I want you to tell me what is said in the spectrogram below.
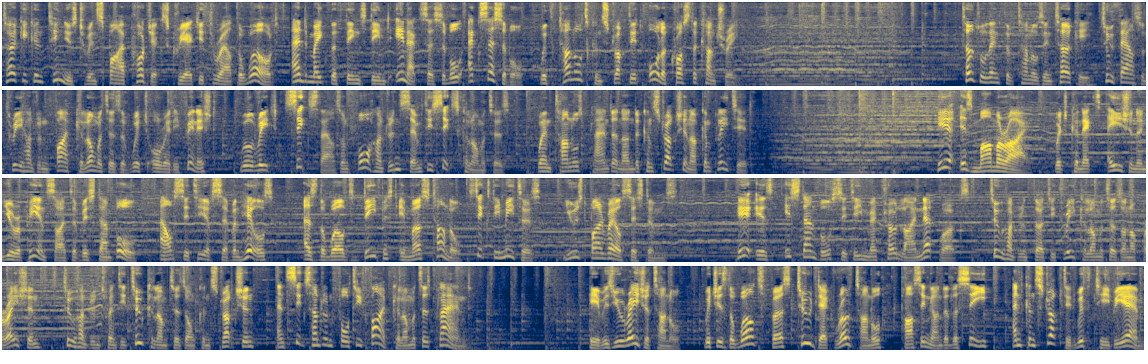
Turkey continues to inspire projects created throughout the world and make the things deemed inaccessible accessible, with tunnels constructed all across the country. Total length of tunnels in Turkey, 2,305 kilometers of which already finished, will reach 6,476 kilometers when tunnels planned and under construction are completed. Here is Marmaray, which connects Asian and European sides of Istanbul, our city of seven hills, as the world's deepest immersed tunnel, 60 meters, used by rail systems. Here is Istanbul City Metro Line Networks, 233 kilometers on operation, 222 kilometers on construction, and 645 kilometers planned. Here is Eurasia Tunnel, which is the world's first two-deck road tunnel passing under the sea and constructed with TBM.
